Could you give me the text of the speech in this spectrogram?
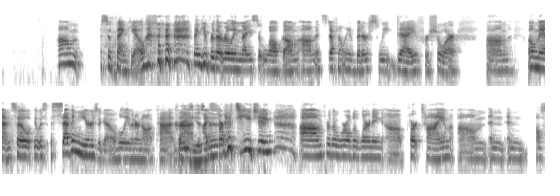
Um, so thank you. thank you for that really nice welcome. Um, it's definitely a bittersweet day for sure. Um, Oh man. So it was seven years ago, believe it or not, Pat, Crazy, that I it? started teaching, um, for the world of learning, uh, part time. Um, and, and I'll,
